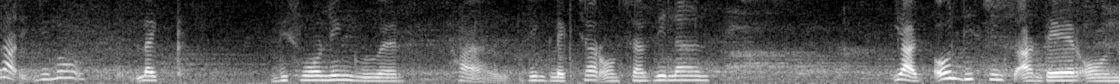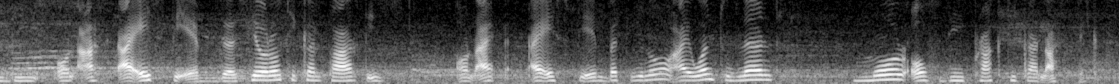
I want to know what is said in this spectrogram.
Yeah, you know, like this morning we were having lecture on surveillance. Yeah, all these things are there on the on ISPM. The theoretical part is on ISPM, but you know, I want to learn more of the practical aspect.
